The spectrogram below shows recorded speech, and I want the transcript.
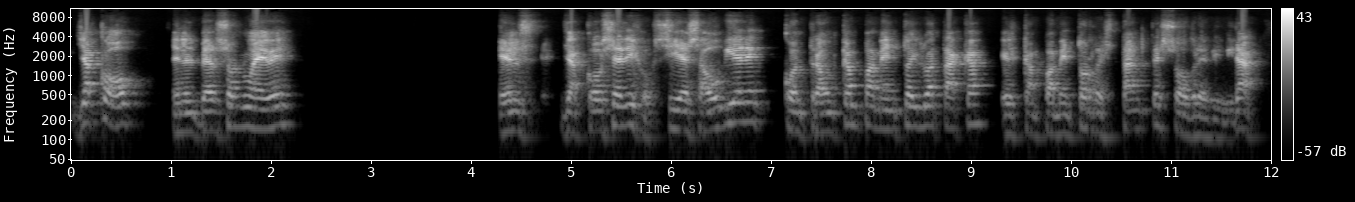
Jacob, en el verso 9, el, Jacob se dijo, si Esaú viene contra un campamento y lo ataca, el campamento restante sobrevivirá.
